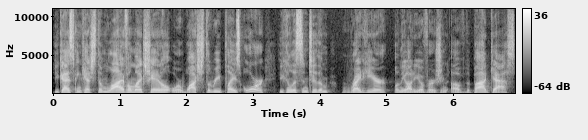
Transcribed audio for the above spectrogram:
You guys can catch them live on my channel or watch the replays, or you can listen to them right here on the audio version of the podcast.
